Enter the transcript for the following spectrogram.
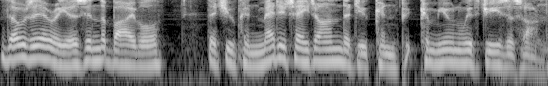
those areas in the Bible that you can meditate on, that you can p- commune with Jesus on.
